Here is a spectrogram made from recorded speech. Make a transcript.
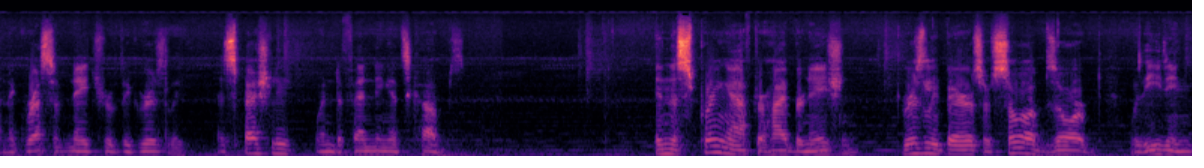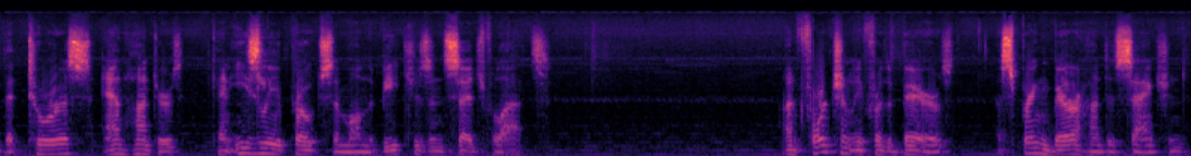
and aggressive nature of the grizzly, especially when defending its cubs. In the spring after hibernation, grizzly bears are so absorbed with eating that tourists and hunters can easily approach them on the beaches and sedge flats. Unfortunately for the bears, a spring bear hunt is sanctioned,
